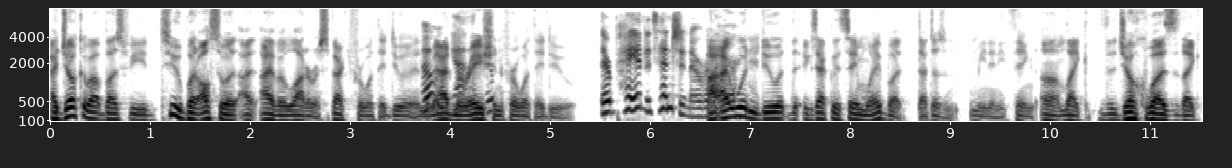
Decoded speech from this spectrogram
I joke about BuzzFeed too, but also I, I have a lot of respect for what they do and oh, admiration yeah. for what they do they're paying attention over there. I, I wouldn't do it exactly the same way, but that doesn't mean anything. Um, like the joke was like,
